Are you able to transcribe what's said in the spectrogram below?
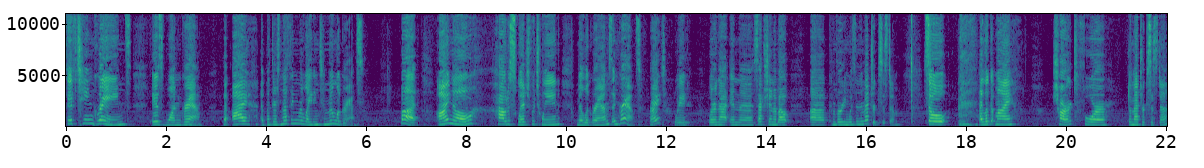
15 grains is one gram. But I, but there's nothing relating to milligrams. But I know how to switch between milligrams and grams, right? We learned that in the section about uh, converting within the metric system. So I look at my chart for the metric system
